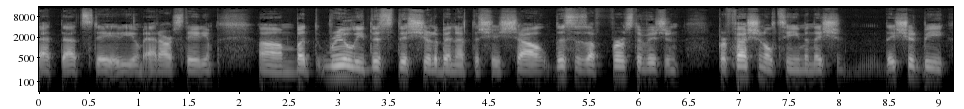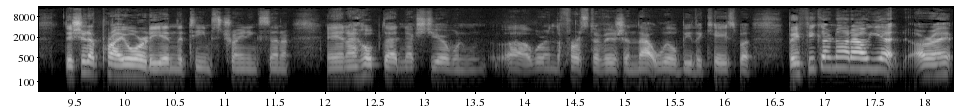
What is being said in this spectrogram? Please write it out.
at that stadium, at our stadium. Um, but really, this this should have been at the Seixal. This is a first division professional team, and they should they should be they should have priority in the team's training center. And I hope that next year when uh, we're in the first division, that will be the case. But Benfica are not out yet. All right,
